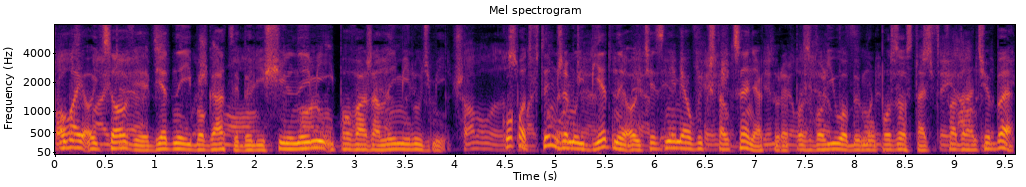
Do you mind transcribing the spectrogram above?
Obaj ojcowie, biedny i bogaty, byli silnymi i poważanymi ludźmi. Kłopot w tym, że mój biedny ojciec nie miał wykształcenia, które pozwoliłoby mu pozostać w kwadrancie B.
